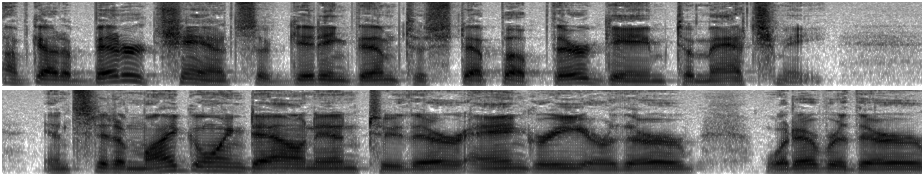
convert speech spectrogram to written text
I've got a better chance of getting them to step up their game to match me. Instead of my going down into their angry or their whatever their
